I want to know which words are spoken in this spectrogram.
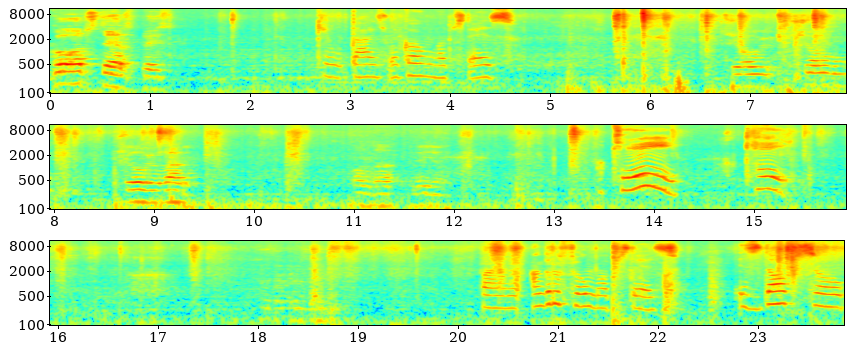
Go upstairs, please. Okay, guys, we're going upstairs. Show, show, show your mommy on the video. Okay, okay. Fine, I'm gonna film upstairs. It's dark, so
